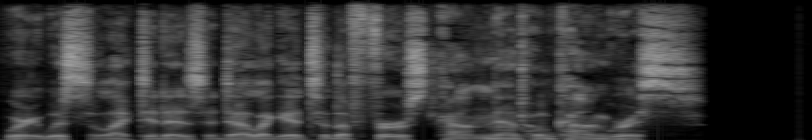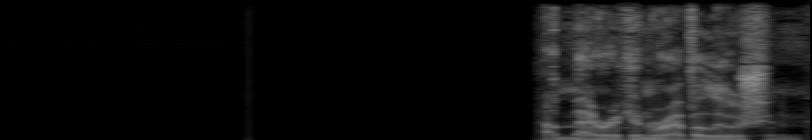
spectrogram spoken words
where he was selected as a delegate to the First Continental Congress. American Revolution.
